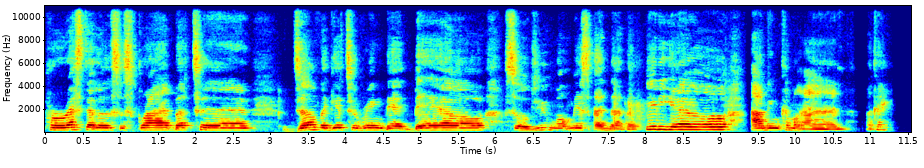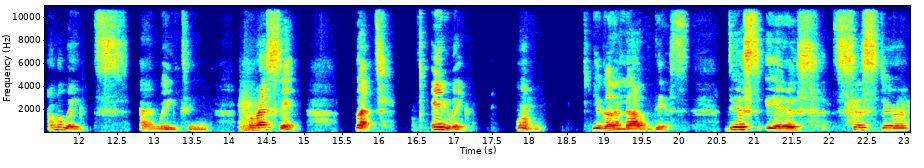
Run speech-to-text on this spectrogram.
press that little subscribe button don't forget to ring that bell so you won't miss another video. I mean, come on. Okay, I'm gonna wait. I'm waiting. Press it. But anyway, mm, you're gonna love this. This is Sister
